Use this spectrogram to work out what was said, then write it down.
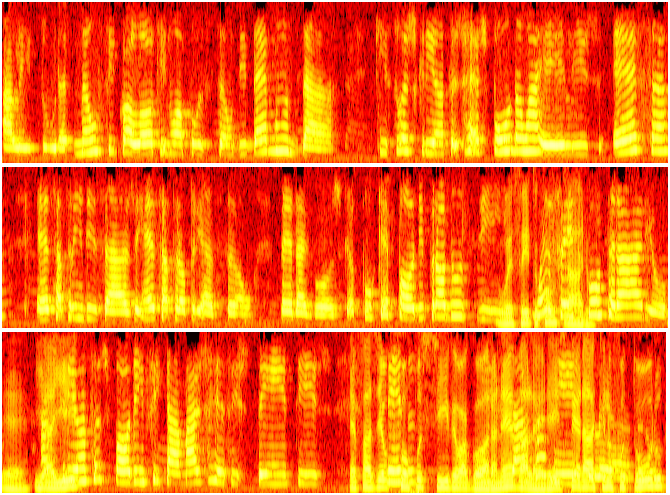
a leitura. Não se coloque numa posição de demandar que suas crianças respondam a eles essa, essa aprendizagem, essa apropriação pedagógica, porque pode produzir o efeito um contrário. efeito contrário. É. As aí... crianças podem ficar mais resistentes. É fazer o que for possível agora, né, Valéria? E esperar que no futuro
